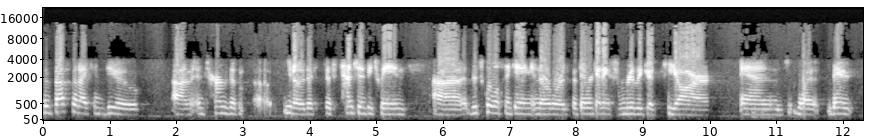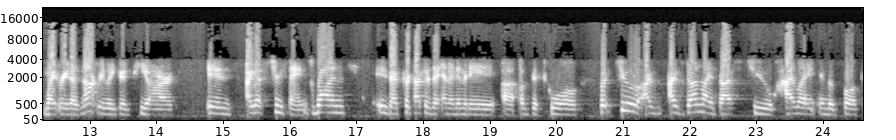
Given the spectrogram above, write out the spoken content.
the best that I can do um, in terms of, uh, you know, this, this tension between uh, the school thinking, in their words, that they were getting some really good PR and what they might read as not really good PR is, I guess, two things. One is I've protected the anonymity uh, of the school, but two, I've, I've done my best to highlight in the book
